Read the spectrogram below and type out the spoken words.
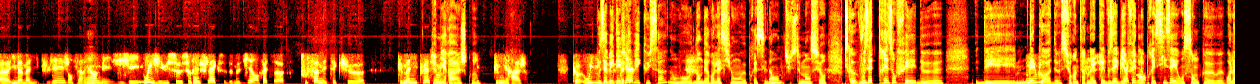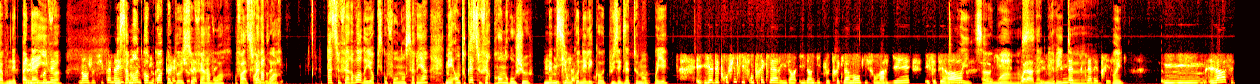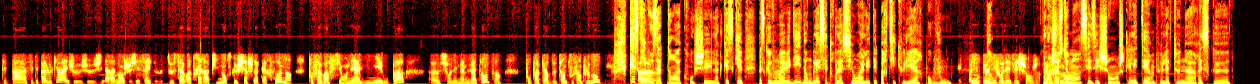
euh, il m'a manipulé, j'en sais Mm. rien, mais j'ai, oui, j'ai eu ce, ce réflexe de me dire, en fait, euh, tout ça n'était que que manipulation, mais mirage, quoi. que mirage. Que, oui, Vous avez déjà vécu ça dans vos dans des relations euh, précédentes, justement sur puisque vous êtes très au fait de des, des oui. codes sur Internet. Et vous avez bien fait de le préciser. On sent que euh, voilà, vous n'êtes pas Je- naïve. connais Non, je suis pas naïve. Mais ça montre comme quoi qu'on peut se faire avoir. Enfin, se Ouais, faire avoir. je- Pas se faire avoir d'ailleurs, puisqu'au fond on n'en sait rien. Mais en tout cas, se faire prendre au jeu. Même si on connaît les codes, plus exactement. Vous voyez? Et il y a des profils qui sont très clairs. Ils, ils indiquent très clairement qu'ils sont mariés, etc. Oui, ça Euh, au qui- moins, voilà, ça c'est- le c'est mérite. net, euh, clair et précis. oui. Hum, Là, c'était pas, c'était pas le cas. Et je, je généralement, je- j'essaye de, de savoir très rapidement ce que cherche la personne pour savoir si on est aligné ou pas euh, sur les mêmes attentes, pour pas perdre de temps, tout simplement. Qu'est-ce qui Euh, vous attend accroché là? Qu'est-ce que parce que vous m'avez dit d'emblée cette relation, elle était particulière pour vous. Non. niveau des échanges. Alors Vraiment, justement, ces échanges, quelle était un peu la teneur? Est-ce que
